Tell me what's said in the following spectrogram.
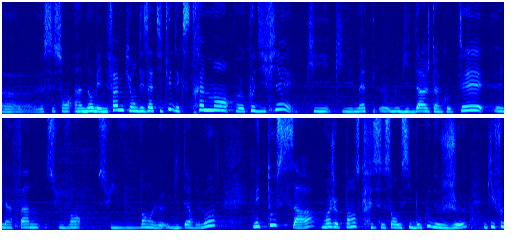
euh, ce sont un homme et une femme qui ont des attitudes extrêmement euh, codifiées, qui, mettent le, guidage d'un côté et la femme suivant, suivant le guideur de l'autre. Mais tout ça, moi je pense que ce sont aussi beaucoup de jeux et qu'il faut,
